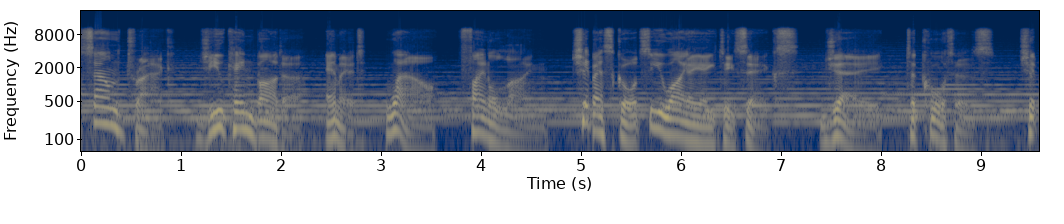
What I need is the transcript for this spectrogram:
Soundtrack. Duquesne Barda. Emmett. Wow. Final line. Chip escorts UIA86. J. To quarters. Chip,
